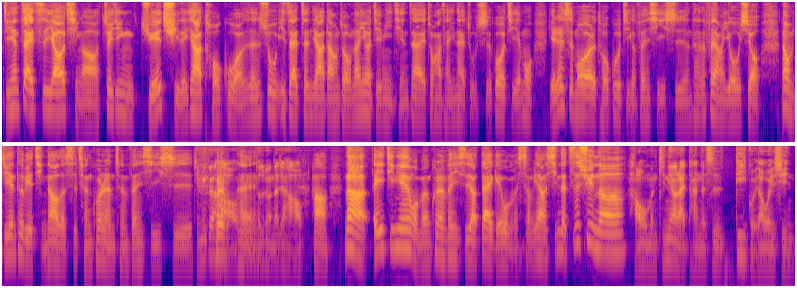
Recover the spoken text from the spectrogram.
今天再次邀请哦，最近崛起的一家投顾哦，人数一直在增加当中。那因为杰米以前在中华财经台主持过节目，也认识摩尔投顾几个分析师，他是非常优秀。那我们今天特别请到的是陈坤仁陈分析师，杰米哥好，哎投资朋友大家好。好，那哎，今天我们坤仁分析师要带给我们什么样新的资讯呢？好，我们今天要来谈的是低轨道卫星，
